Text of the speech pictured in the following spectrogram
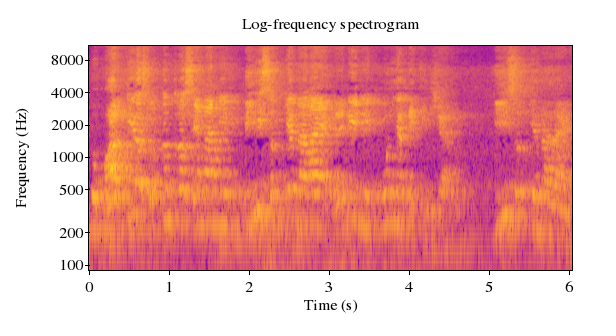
તો ભારતીય સ્વતંત્ર સેનાની બી સત્યનારાયણ રેડ્ડીની પુણ્યતિથિ છે. B Satyanarayan.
